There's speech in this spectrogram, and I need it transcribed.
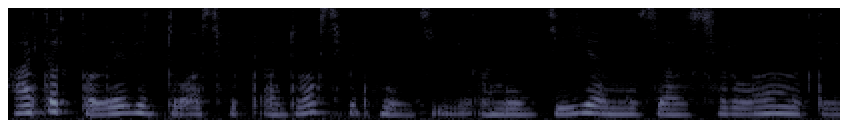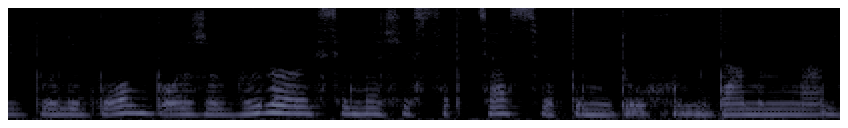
А терпеливість досвід, а досвід надію, а надія не засоромитись, бо любов Божа вилилася в наші серця Святим Духом, даним нам.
